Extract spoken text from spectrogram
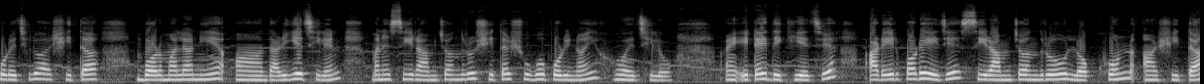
করেছিল আর সীতা বরমালা নিয়ে দাঁড়িয়েছিলেন। মানে শ্রী রামচন্দ্র সীতার শুভ পরিণয় হয়েছিল। এটাই দেখিয়েছে। আর এরপরে এই যে শ্রীরামচন্দ্র, লক্ষণ আর সীতা,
